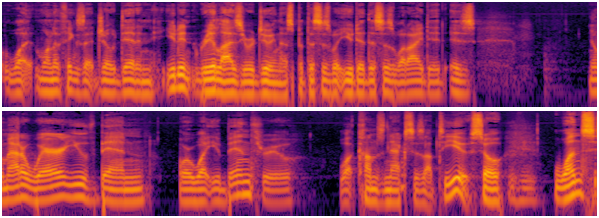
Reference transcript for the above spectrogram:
what one of the things that Joe did, and you didn't realize you were doing this, but this is what you did. This is what I did. Is no matter where you've been or what you've been through, what comes next is up to you. So mm-hmm. once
